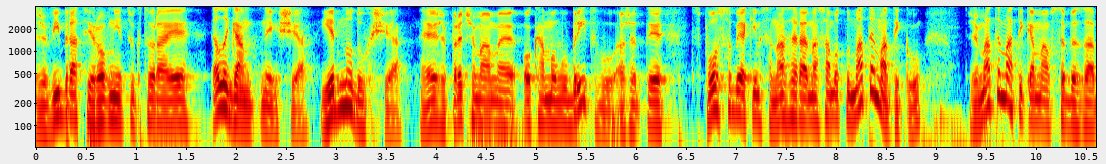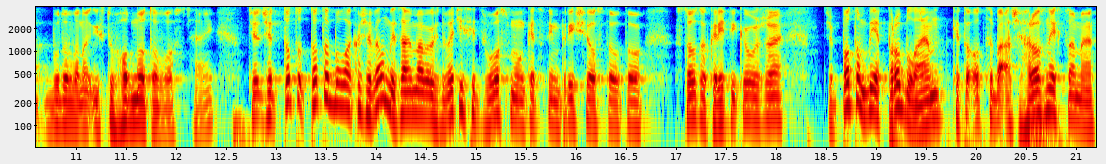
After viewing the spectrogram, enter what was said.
že vybrať si rovnicu, ktorá je elegantnejšia, jednoduchšia, hej, že prečo máme okamovú britvu a že tie spôsoby, akým sa nazerá na samotnú matematiku, že matematika má v sebe zabudovanú istú hodnotovosť. Hej. Čiže toto, toto bolo akože veľmi zaujímavé už v 2008, keď s tým prišiel s touto, s touto kritikou, že, že potom je problém, keď to od seba až hrozne chceme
